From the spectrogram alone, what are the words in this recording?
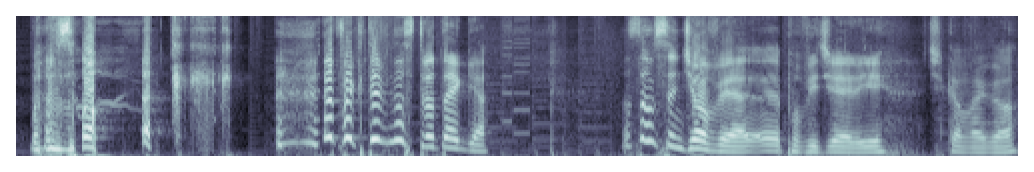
Bardzo efektywna strategia. No są sędziowie e, powiedzieli ciekawego.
